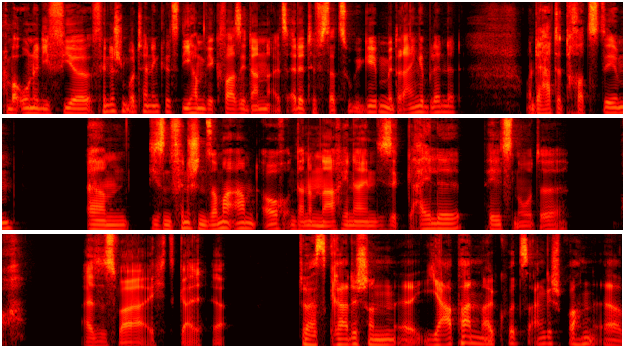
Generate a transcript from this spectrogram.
aber ohne die vier finnischen Botanicals. Die haben wir quasi dann als Additives dazugegeben, mit reingeblendet. Und er hatte trotzdem ähm, diesen finnischen Sommerabend auch und dann im Nachhinein diese geile Pilznote. Boah. Also es war echt geil, ja. Du hast gerade schon äh, Japan mal kurz angesprochen. Äh,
